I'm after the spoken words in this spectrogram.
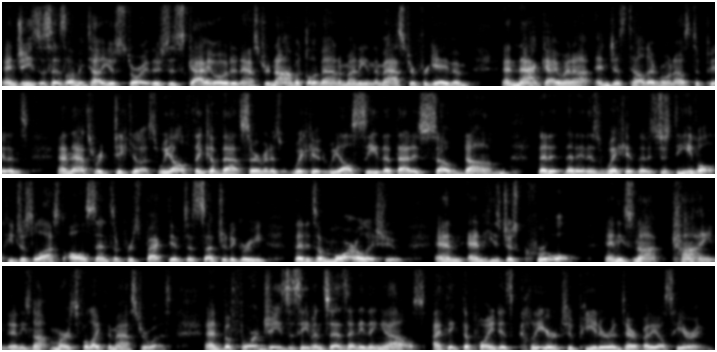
And jesus says let me tell you a story. There's this guy who owed an astronomical amount of money and the master forgave him. And that guy went out and just told everyone else to pittance. And that's ridiculous. We all think of that servant as wicked. We all see that that is so dumb that it, that it is wicked that it's just evil. He just lost all sense of perspective to such a degree that it's a moral issue. And and he's just cruel and he's not kind and he's not merciful like the master was. And before Jesus even says anything else, I think the point is clear to Peter and to everybody else hearing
